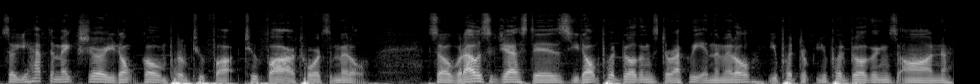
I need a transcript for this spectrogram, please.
So you have to make sure you don't go and put them too far too far towards the middle. So what I would suggest is you don't put buildings directly in the middle. You put you put buildings on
